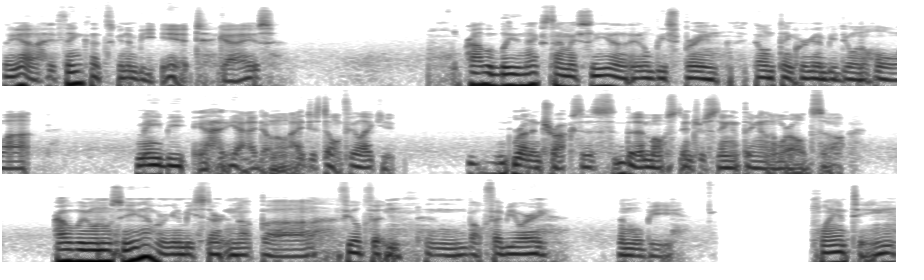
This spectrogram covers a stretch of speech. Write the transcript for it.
So yeah, I think that's gonna be it, guys. probably the next time I see you, it'll be spring. I don't think we're to be doing a whole lot. Maybe, yeah, I don't know. I just don't feel like you running trucks is the most interesting thing in the world, so probably when we'll see you, we're to be starting up uh, field fitting in about February. Then we'll be planting.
